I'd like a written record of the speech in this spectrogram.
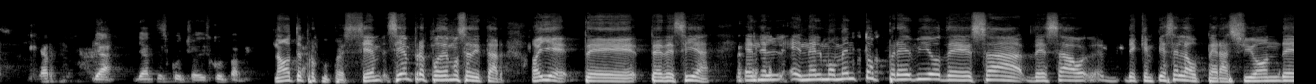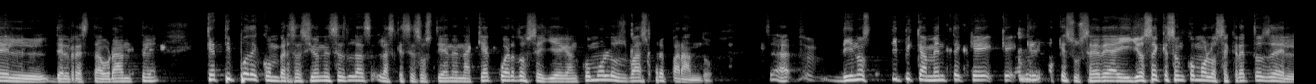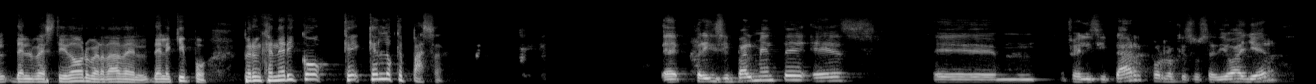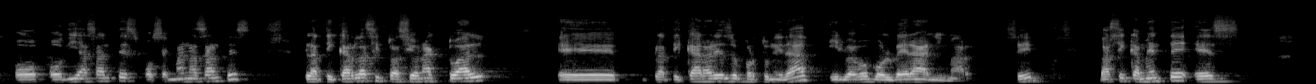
ya, ya te escucho, discúlpame. No te preocupes, siempre, podemos editar. Oye, te, decía, en el, en el momento previo de esa, de esa, de que empiece la operación del, del restaurante, ¿Qué tipo de conversaciones es las, las que se sostienen? ¿A qué acuerdos se llegan? ¿Cómo los vas preparando? dinos típicamente qué, qué, es lo que sucede ahí. Yo sé que son como los secretos del, del vestidor, ¿verdad? Del, del, equipo, pero en genérico, ¿qué, ¿qué, es lo que pasa? Eh, principalmente es eh, felicitar por lo que sucedió ayer o, o días antes o semanas antes, platicar la situación actual eh, platicar áreas de oportunidad y luego volver a animar, ¿sí? Básicamente es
